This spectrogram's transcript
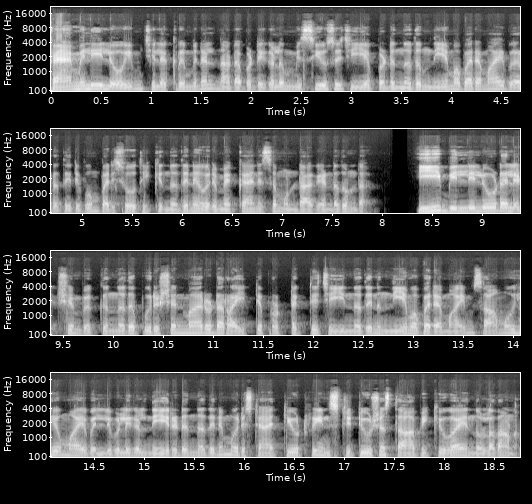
ഫാമിലി ലോയും ചില ക്രിമിനൽ നടപടികളും മിസ്യൂസ് ചെയ്യപ്പെടുന്നതും നിയമപരമായ വേർതിരിവും പരിശോധിക്കുന്നതിന് ഒരു മെക്കാനിസം ഉണ്ടാകേണ്ടതുണ്ട്. ഈ ബില്ലിലൂടെ ലക്ഷ്യം വെക്കുന്നത് പുരുഷന്മാരുടെ റൈറ്റ് പ്രൊട്ടക്റ്റ് ചെയ്യുന്നതിന് നിയമപരമായും സാമൂഹികമായ വെല്ലുവിളികൾ നേരിടുന്നതിനും ഒരു സ്റ്റാറ്റ്യൂട്ടറി ഇൻസ്റ്റിറ്റ്യൂഷൻ സ്ഥാപിക്കുക എന്നുള്ളതാണ്.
